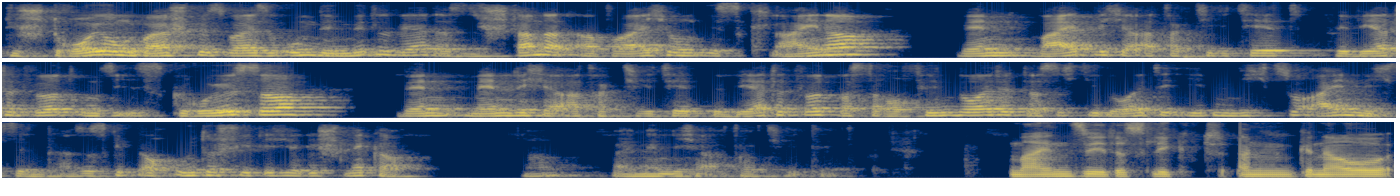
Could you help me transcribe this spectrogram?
die Streuung beispielsweise um den Mittelwert, also die Standardabweichung ist kleiner, wenn weibliche Attraktivität bewertet wird und sie ist größer, wenn männliche Attraktivität bewertet wird, was darauf hindeutet, dass sich die Leute eben nicht so einig sind. Also es gibt auch unterschiedliche Geschmäcker ja, bei männlicher Attraktivität. Meinen Sie, das liegt an genau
